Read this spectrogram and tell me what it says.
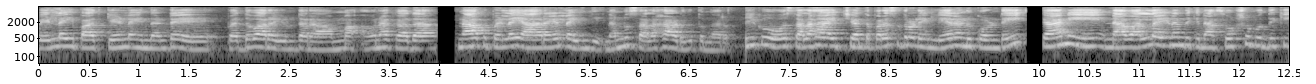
పెళ్ళయి పాతికేళ్ళు అయిందంటే పెద్దవారు అయి ఉంటారా అమ్మ? అవునా కాదా? నాకు పెళ్ళై ఆరేళ్ళు అయింది నన్ను సలహా అడుగుతున్నారు. మీకు సలహా ఇచ్చేంత పరిస్థితుల్లో నేను లేననుకోండి కానీ నా వల్ల అయినందుకు నా సూక్ష్మ బుద్ధికి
